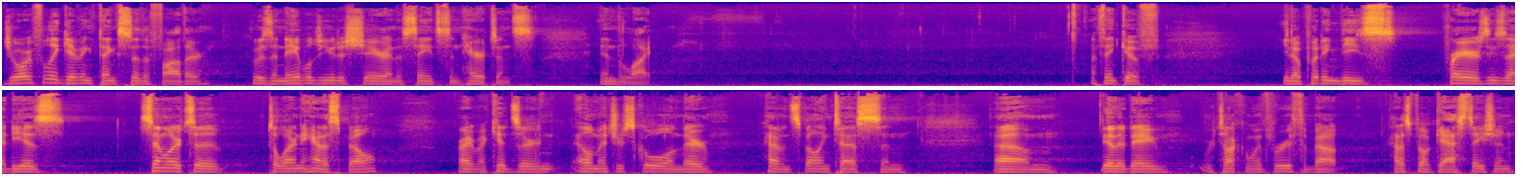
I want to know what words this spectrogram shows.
joyfully giving thanks to the Father, who has enabled you to share in the saints' inheritance in the light. I think of, you know, putting these prayers, these ideas, similar to, to learning how to spell. Right, my kids are in elementary school and they're having spelling tests. And um, the other day were talking with Ruth about how to spell gas station,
